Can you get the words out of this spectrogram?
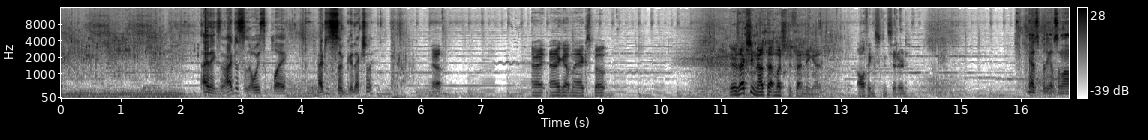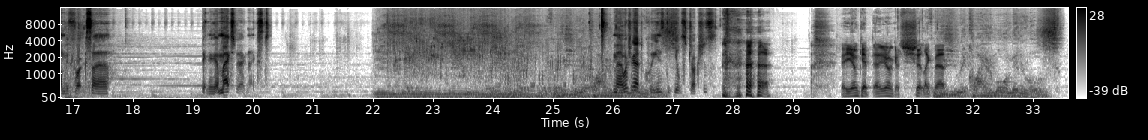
I think so. I just always the play. I just so good actually. Yep. Alright, I got my expo. There's actually not that much defending it, all things considered. Yeah, I was putting up some arm before because uh, I I got Max back next. Man, I wish I had queens to heal structures. yeah, you don't get you don't get shit like that. We require more minerals.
